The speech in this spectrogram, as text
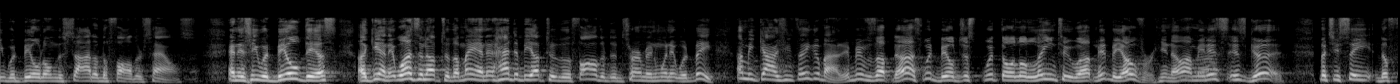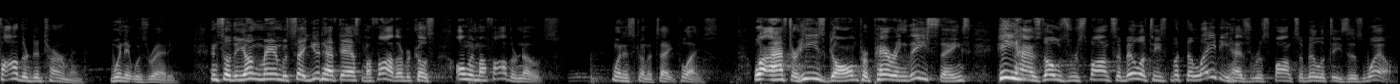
he would build on the side of the father's house. And as he would build this, again, it wasn't up to the man. It had to be up to the father to determine when it would be. I mean, guys, you think about it. If it was up to us, we'd build just, we'd throw a little lean-to up and it'd be over. You know, I mean, it's, it's good. But you see, the father determined when it was ready. And so the young man would say, you'd have to ask my father because only my father knows when it's going to take place. Well, after he's gone preparing these things, he has those responsibilities, but the lady has responsibilities as well.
